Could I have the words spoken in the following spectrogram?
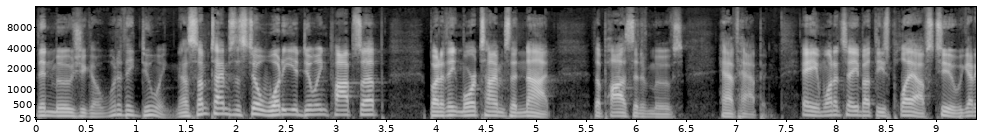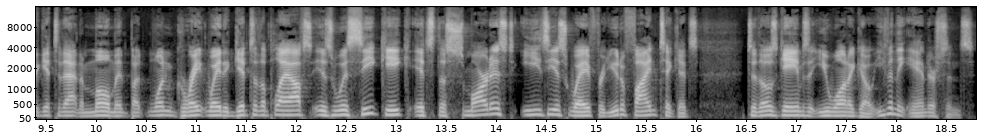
than moves you go, what are they doing? Now, sometimes the still, what are you doing pops up, but I think more times than not, the positive moves have happened. Hey, I want to tell you about these playoffs too. We got to get to that in a moment, but one great way to get to the playoffs is with SeatGeek. It's the smartest, easiest way for you to find tickets to those games that you want to go. Even the Andersons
